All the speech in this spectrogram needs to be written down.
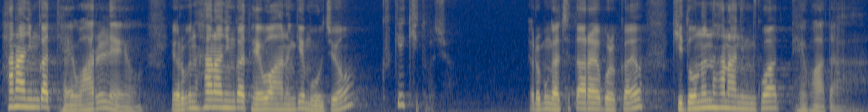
하나님과 대화를 해요. 여러분 하나님과 대화하는 게 뭐죠? 그게 기도죠. 여러분 같이 따라해 볼까요? 기도는 하나님과 대화다.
